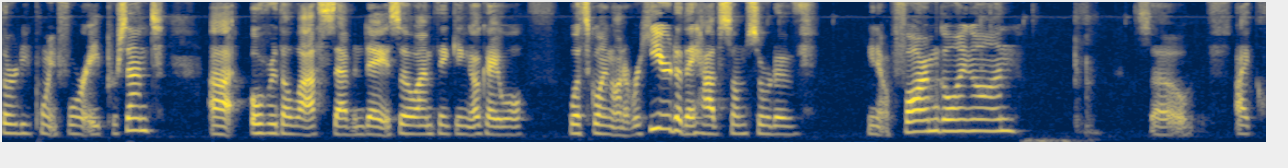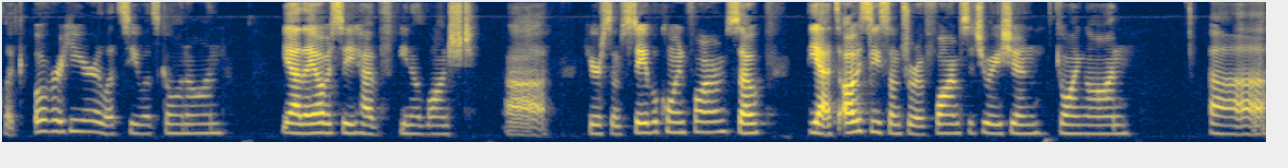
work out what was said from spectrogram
30.48% uh, over the last seven days. So I'm thinking, okay, well, what's going on over here? Do they have some sort of, you know, farm going on? So if I click over here, let's see what's going on. Yeah, they obviously have, you know, launched, uh, here's some stablecoin farms. So yeah, it's obviously some sort of farm situation going on. Uh,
